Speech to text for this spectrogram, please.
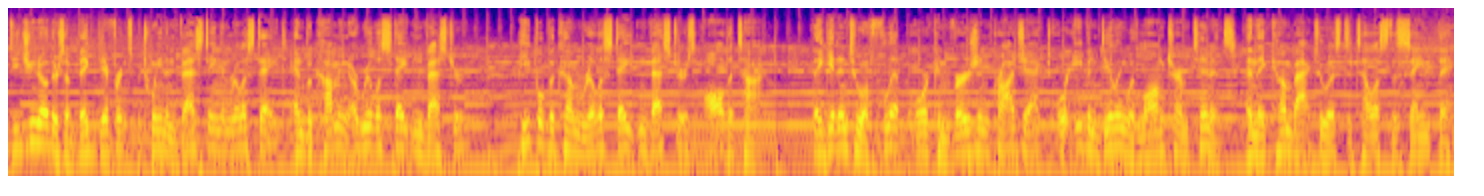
Did you know there's a big difference between investing in real estate and becoming a real estate investor? People become real estate investors all the time. They get into a flip or conversion project or even dealing with long term tenants, and they come back to us to tell us the same thing.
